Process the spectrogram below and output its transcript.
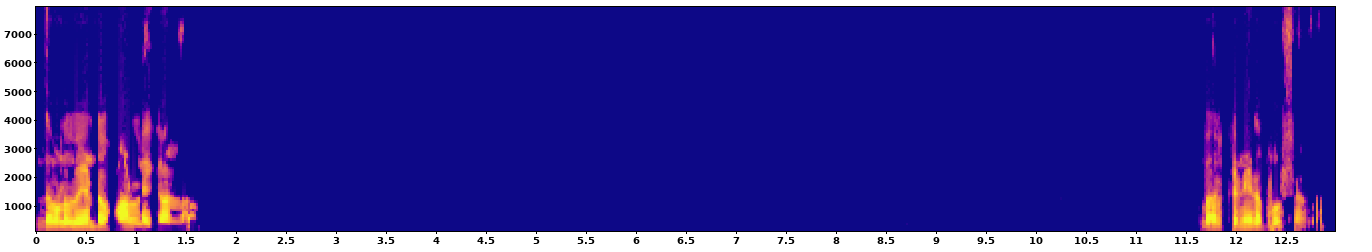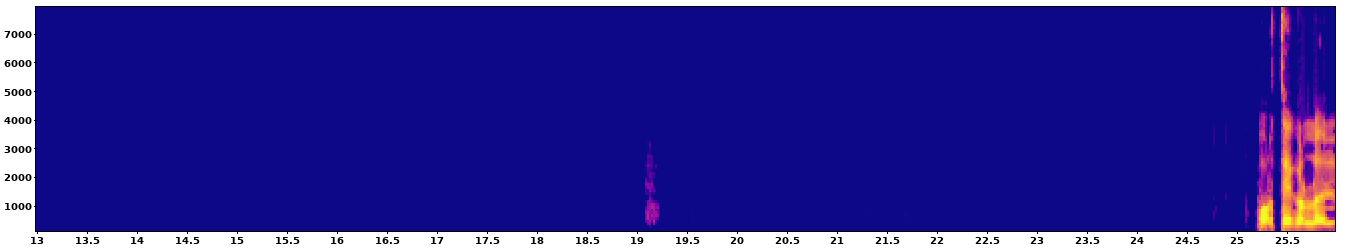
നമ്മൾ വീണ്ടും ഹാളിലേക്ക് വന്നു ബാൽക്കണിയുടെ പോർഷനാണ് പുറത്തേക്കുള്ള ഒരു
